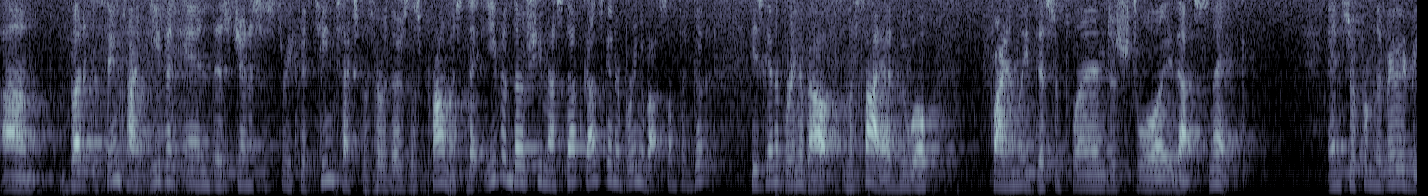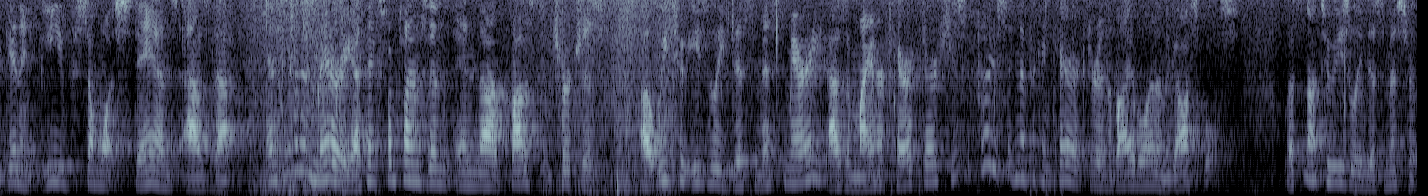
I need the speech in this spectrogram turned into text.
Um, but at the same time, even in this Genesis 3.15 text with her, there's this promise that even though she messed up, God's going to bring about something good. He's going to bring about Messiah who will finally discipline, destroy that snake. And so from the very beginning, Eve somewhat stands as that. And even in Mary, I think sometimes in, in uh, Protestant churches, uh, we too easily dismiss Mary as a minor character. She's a pretty significant character in the Bible and in the Gospels. Let's not too easily dismiss her.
